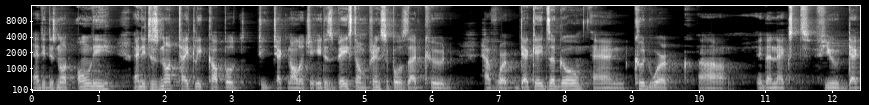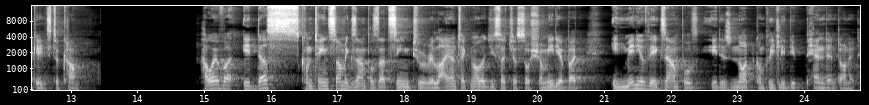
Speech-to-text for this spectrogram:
And it is not only and it is not tightly coupled to technology. It is based on principles that could have worked decades ago and could work uh, in the next few decades to come. However, it does contain some examples that seem to rely on technology, such as social media, but in many of the examples, it is not completely dependent on it.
